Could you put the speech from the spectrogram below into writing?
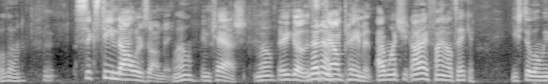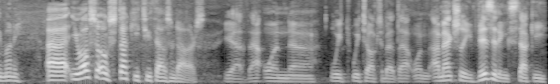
hold on. sixteen dollars on me. Well, in cash. Well, there you go. That's no, a no. down payment. I want you. All right, fine. I'll take it. You still owe me money. Uh, you also owe Stuckey two thousand dollars. Yeah, that one. Uh, we we talked about that one. I'm actually visiting Stuckey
